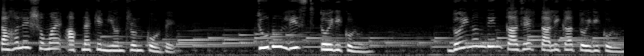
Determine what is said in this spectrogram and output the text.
তাহলে সময় আপনাকে নিয়ন্ত্রণ করবে। টু ডু লিস্ট তৈরি করুন। দৈনন্দিন কাজের তালিকা তৈরি করুন।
